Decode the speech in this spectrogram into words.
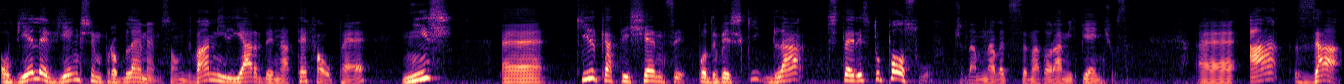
o wiele większym problemem są 2 miliardy na TVP niż e, kilka tysięcy podwyżki dla 400 posłów, czy tam nawet z senatorami 500. E, a za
